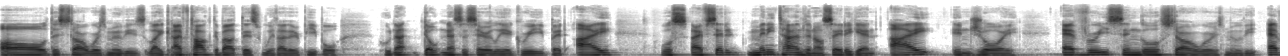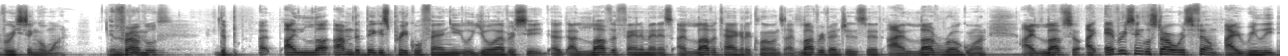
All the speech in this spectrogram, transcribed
all the Star Wars movies, like I've talked about this with other people who not don't necessarily agree, but I will. I've said it many times, and I'll say it again. I enjoy every single Star Wars movie, every single one. The From prequels? the I, I love. I'm the biggest prequel fan you you'll ever see. I, I love the Phantom Menace. I love Attack of the Clones. I love Revenge of the Sith. I love Rogue One. I love so I, every single Star Wars film. I really,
